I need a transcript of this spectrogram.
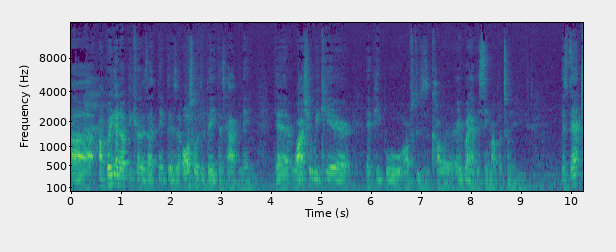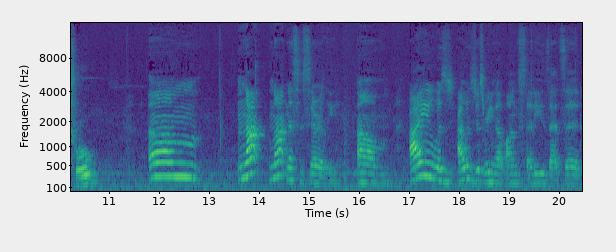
uh, I'm bringing that up because I think there's also a debate that's happening that why should we care if people are students of color? Everybody have the same opportunities. Is that true? Um, not not necessarily. Um, I was I was just reading up on studies that said,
